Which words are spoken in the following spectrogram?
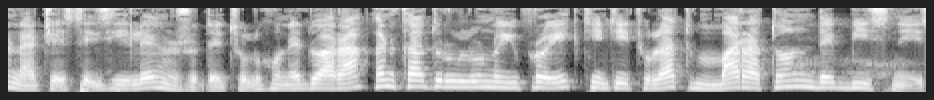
în aceste zile în județul Hunedoara, în cadrul unui proiect intitulat Maraton de Business.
